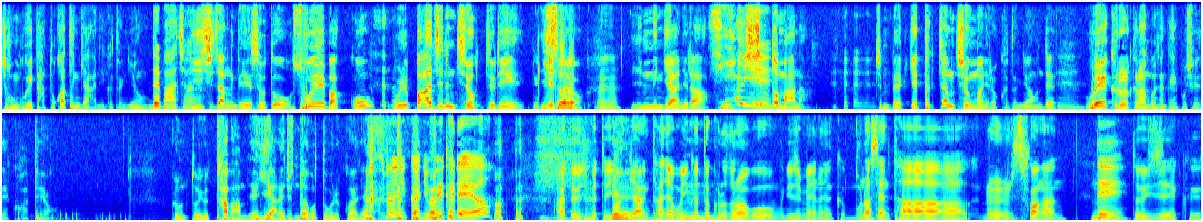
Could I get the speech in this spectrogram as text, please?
전국이 다 똑같은 게 아니거든요. 네 맞아요. 이 시장 내에서도 소외받고 오히려 빠지는 지역들이 있겠죠. 있어요. 예. 있는 게 아니라 시기에. 훨씬 더 많아. 지금 몇 개 특정 지역만 이렇거든요. 근데 네. 왜 그럴까 한번 생각해 보셔야 될 것 같아요. 그럼 또 이거 답 안- 얘기 안 해준다고 또 그럴 거 아니야? 그러니까요. 왜 그래요? 아 또 요즘에 또 네. 임장 다녀보니까 또 음. 그러더라고. 요즘에는 그 문화센터를 수강한 네. 또 이제 그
